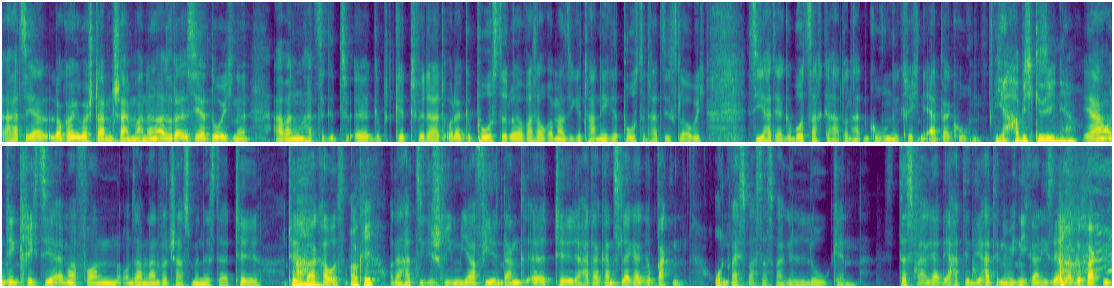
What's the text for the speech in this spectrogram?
hat sie ja locker überstanden scheinbar, ne? Also da ist sie ja durch, ne? Aber nun hat sie get, äh, get- getwittert oder gepostet oder was auch immer sie getan, nee, gepostet hat sie es, glaube ich. Sie hat ja Geburtstag gehabt und hat einen Kuchen gekriegt, einen Erdbeerkuchen. Ja, habe ich gesehen, ja. Ja, und den kriegt sie ja immer von unserem Landwirtschaftsminister Till, Till Ah, Backhaus. okay. Und dann hat sie geschrieben, ja, vielen Dank, äh, Till, der hat da ganz lecker gebacken. Und weißt was, das war gelogen. Das war, gar- der hatte, der hatte nämlich nicht gar nicht selber gebacken,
